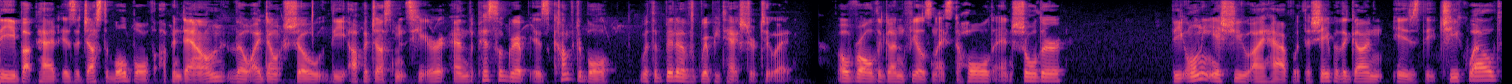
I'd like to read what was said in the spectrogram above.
The butt pad is adjustable both up and down, though I don't show the up adjustments here, and the pistol grip is comfortable with a bit of grippy texture to it. Overall, the gun feels nice to hold and shoulder. The only issue I have with the shape of the gun is the cheek weld.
